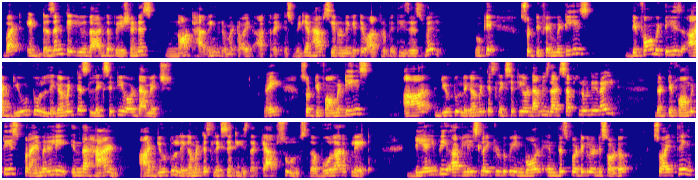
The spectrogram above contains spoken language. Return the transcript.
but it doesn't tell you that the patient is not having rheumatoid arthritis. We can have seronegative arthropathies as well. Okay, so deformities deformities are due to ligamentous laxity or damage. Right? So deformities are due to ligamentous laxity or damage. That's absolutely right. The deformities primarily in the hand are due to ligamentous laxities, the capsules, the volar plate. DIP are least likely to be involved in this particular disorder. So I think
